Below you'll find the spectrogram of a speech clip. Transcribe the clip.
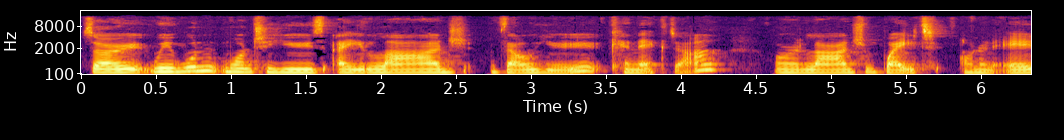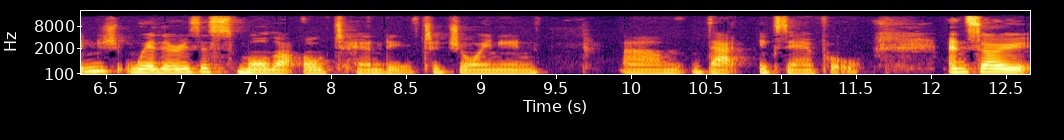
So we wouldn't want to use a large value connector or a large weight on an edge where there is a smaller alternative to join in um, that example. And so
